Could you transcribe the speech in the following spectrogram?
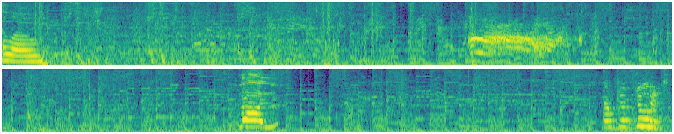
Hello. LOL! No, don't do it!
